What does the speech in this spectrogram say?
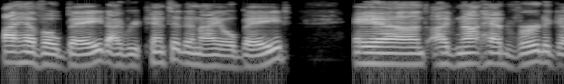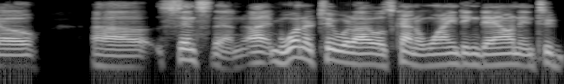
I have obeyed. I repented and I obeyed, and I've not had vertigo uh, since then. I, one or two when I was kind of winding down into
